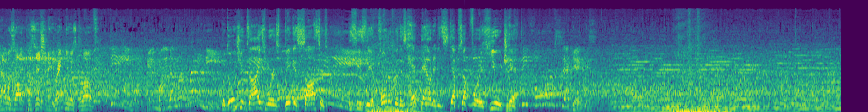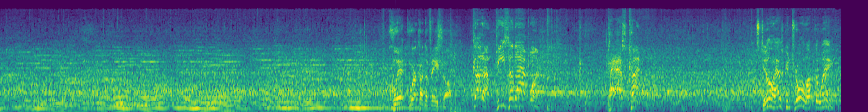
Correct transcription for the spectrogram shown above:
That was all positioning, right into his glove. 15. And by number 90, Bogosian's eyes were as big as saucers. He sees the opponent with his head down and he steps up for a huge hit. 54 seconds. Quick work on the faceoff. Got a piece of that one. Pass cut. Still has control up the wing.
